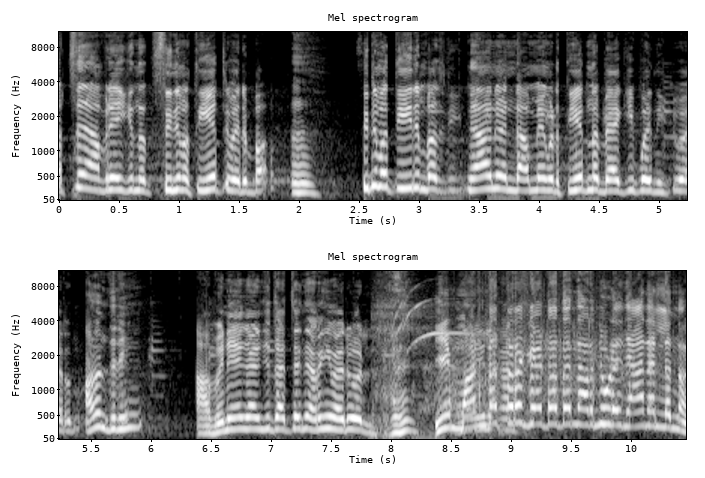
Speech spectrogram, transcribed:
അച്ഛൻ അഭിനയിക്കുന്ന സിനിമ തിയേറ്റർ വരുമ്പോ സിനിമ തീരുമ്പോ ഞാനും എന്റെ അമ്മയും കൂടെ തിയേറ്ററിന്റെ ബാക്കിൽ പോയി നിൽക്കുമായിരുന്നു. അതെന്തിന്? അഭിനയം കഴിഞ്ഞിട്ട് അച്ഛൻ ഇറങ്ങി വരുമല്ലോ. ഈ മണ്ടത്തരം കേട്ടാൽ തന്നെ അറിഞ്ഞൂടെ ഞാനല്ലെന്ന്.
